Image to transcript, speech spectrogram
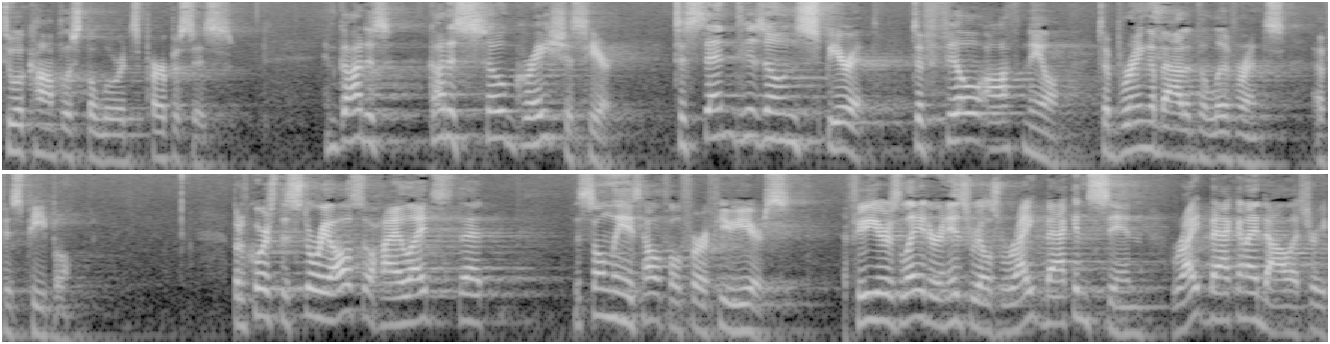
to accomplish the Lord's purposes. And God is, God is so gracious here to send His own Spirit to fill Othniel to bring about a deliverance of his people. But of course, this story also highlights that this only is helpful for a few years. A few years later, and Israel's right back in sin, right back in idolatry,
